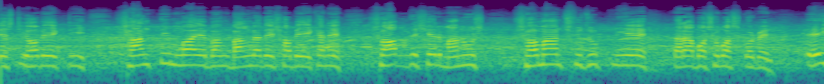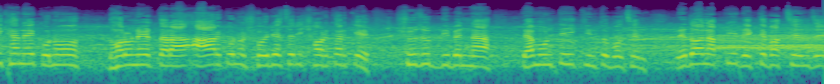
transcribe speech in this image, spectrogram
দেশটি হবে একটি শান্তিময় এবং বাংলাদেশ হবে এখানে সব দেশের মানুষ সমান সুযোগ নিয়ে তারা বসবাস করবেন। এইখানে কোনো ধরনের তারা আর কোনো স্বৈরাচারী সরকারকে সুযোগ দিবেন না, তেমনটি কিন্তু বলছেন। রেদন আপনি দেখতে পাচ্ছেন যে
